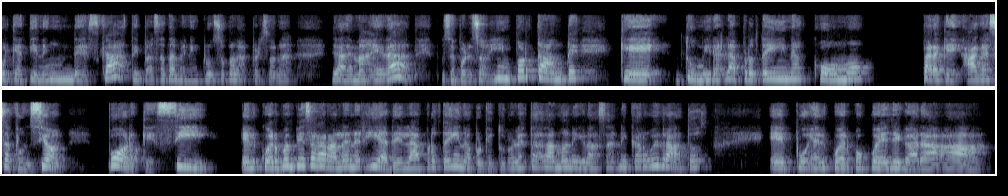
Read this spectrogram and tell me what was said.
porque tienen un desgaste y pasa también incluso con las personas ya de más edad. Entonces, por eso es importante que tú miras la proteína como para que haga esa función, porque si el cuerpo empieza a agarrar la energía de la proteína porque tú no le estás dando ni grasas ni carbohidratos, eh, pues el cuerpo puede llegar a, a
